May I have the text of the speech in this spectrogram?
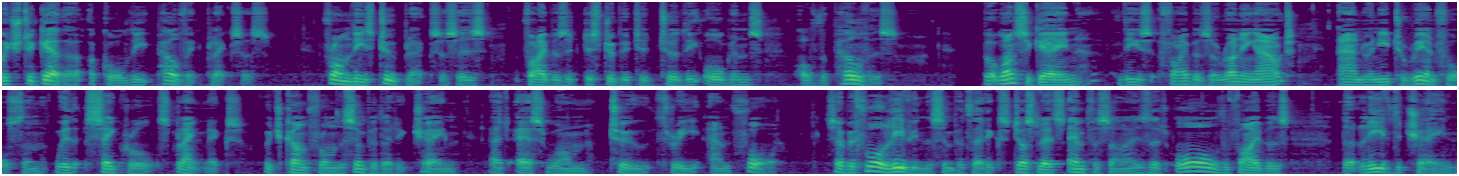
which together are called the pelvic plexus. From these two plexuses, fibers are distributed to the organs of the pelvis. But once again, these fibers are running out and we need to reinforce them with sacral splanchnics, which come from the sympathetic chain at S1, 2, 3, and 4. So before leaving the sympathetics, just let's emphasize that all the fibers that leave the chain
